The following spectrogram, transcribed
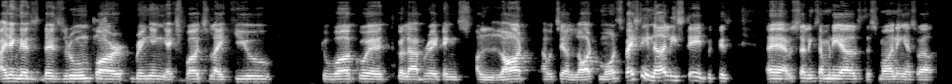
I think there's there's room for bringing experts like you to work with, collaborating a lot, I would say a lot more, especially in early stage, because I was telling somebody else this morning as well.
